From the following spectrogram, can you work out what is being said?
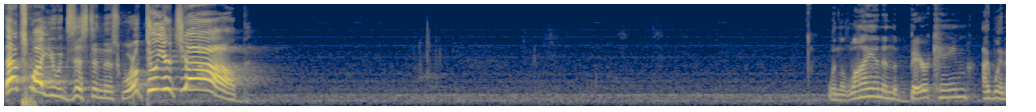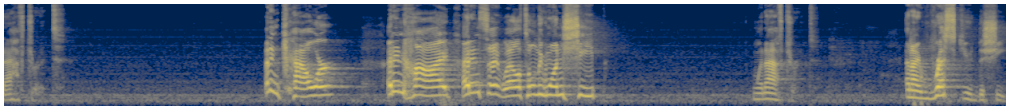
That's why you exist in this world. Do your job. When the lion and the bear came, I went after it. I didn't cower. I didn't hide. I didn't say, well, it's only one sheep. I went after it. And I rescued the sheep.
